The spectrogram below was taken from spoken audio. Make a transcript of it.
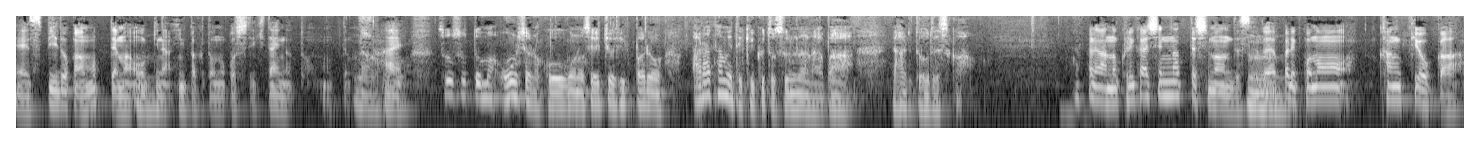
えー、スピード感を持って、まあ、大きなインパクトを残していきたいなと思ってます、なるほど、はい、そうすると、まあ、御社の今後の成長を引っ張るを改めて聞くとするならば、やはりどうですか？やっぱりあの繰り返しになってしまうんですけど、うん、やっぱりこの環境下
